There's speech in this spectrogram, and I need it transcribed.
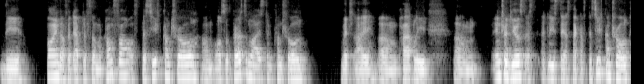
the point of adaptive thermal comfort, of perceived control, um, also personalized control, which I um, partly um, introduced as at least the aspect of perceived control.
